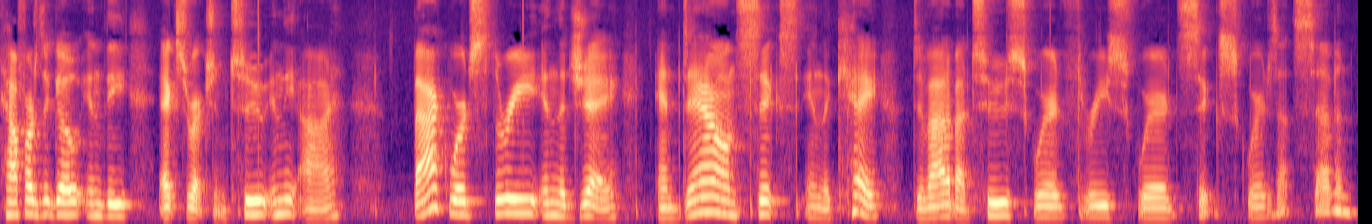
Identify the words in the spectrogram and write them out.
How far does it go in the x direction? 2 in the i, backwards 3 in the j, and down 6 in the k, divided by 2 squared, 3 squared, 6 squared. Is that 7?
